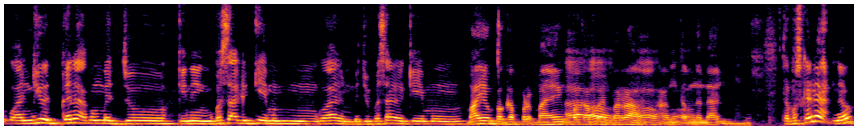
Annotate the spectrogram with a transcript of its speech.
kuan gyud kana akong medyo kining basa gid kay mong kuan medyo basa gid kay mong Mayong pagka mayong Ah, pagkaprepara oo, ang oo. tamnanan. tapos kana no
